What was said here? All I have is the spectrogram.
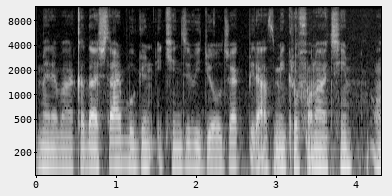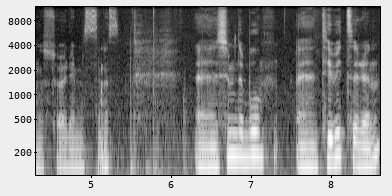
Merhaba arkadaşlar. Bugün ikinci video olacak. Biraz mikrofonu açayım. Onu söylemişsiniz. Ee, şimdi bu e, Twitter'ın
